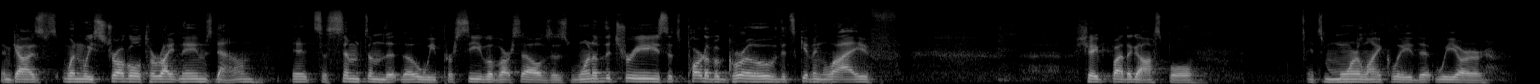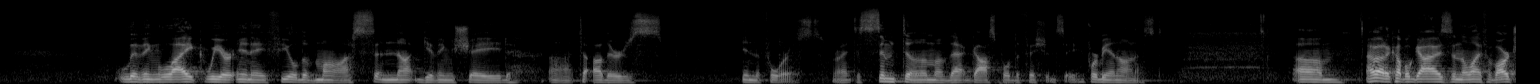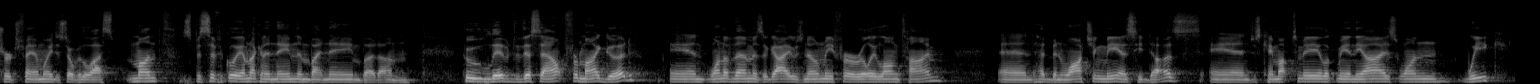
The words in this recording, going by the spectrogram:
And guys, when we struggle to write names down, it's a symptom that though we perceive of ourselves as one of the trees that's part of a grove that's giving life, shaped by the gospel, it's more likely that we are living like we are in a field of moss and not giving shade uh, to others in the forest, right? It's a symptom of that gospel deficiency, if we're being honest. Um, I've had a couple guys in the life of our church family just over the last month, specifically. I'm not going to name them by name, but um, who lived this out for my good. And one of them is a guy who's known me for a really long time and had been watching me as he does, and just came up to me, looked me in the eyes one week,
